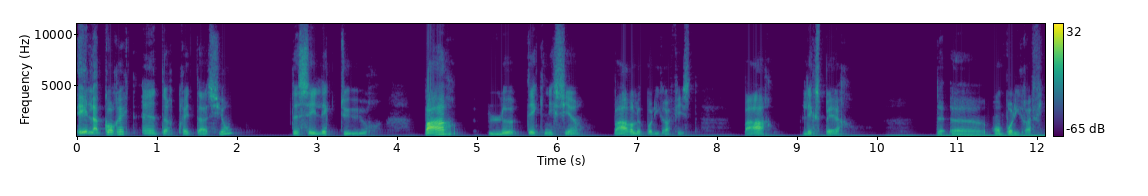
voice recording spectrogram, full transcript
et la correcte interprétation de ces lectures par le technicien, par le polygraphiste, par l'expert euh, en polygraphie.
